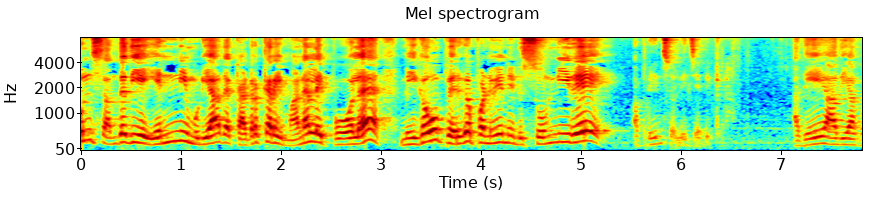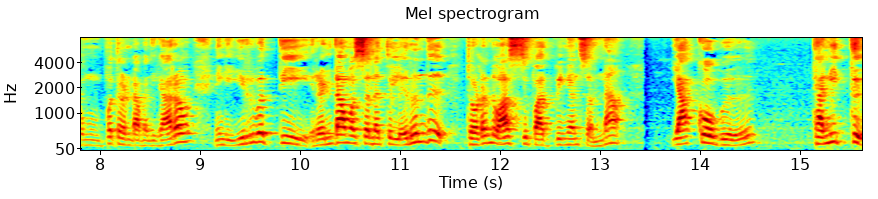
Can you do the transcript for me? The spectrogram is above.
உன் சந்ததியை எண்ணி முடியாத கடற்கரை மணலை போல மிகவும் பெருக பண்ணுவேன் என்று சொன்னீரே அப்படின்னு சொல்லி ஜெபிக்கிறான். அதே ஆதியாக முப்பத்தி ரெண்டாம் அதிகாரம் நீங்கள் இருபத்தி ரெண்டாம் வசனத்திலிருந்து தொடர்ந்து வாசித்து பார்ப்பீங்கன்னு சொன்னால் யாக்கோபு தனித்து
